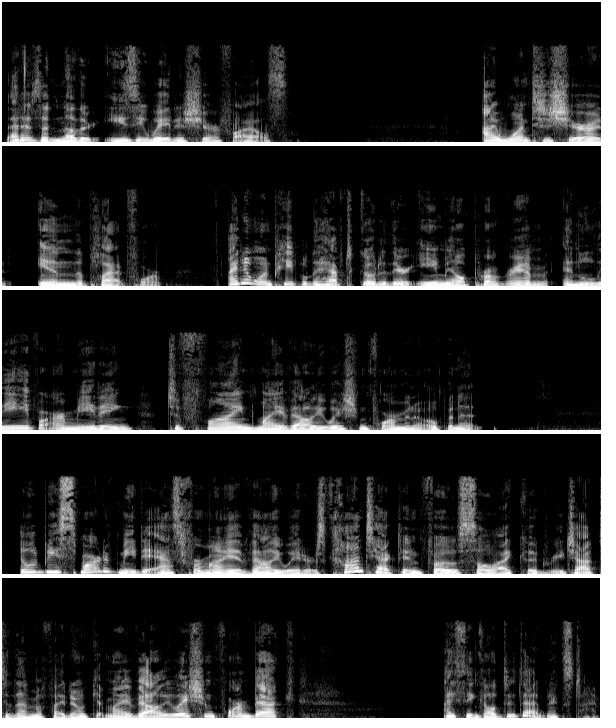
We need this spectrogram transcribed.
that is another easy way to share files. I want to share it in the platform. I don't want people to have to go to their email program and leave our meeting to find my evaluation form and open it. It would be smart of me to ask for my evaluator's contact info so I could reach out to them if I don't get my evaluation form back. I think I'll do that next time.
